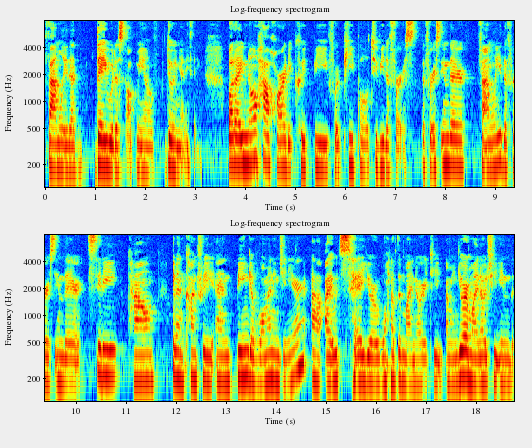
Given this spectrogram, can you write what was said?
family that they would have stopped me of doing anything. But I know how hard it could be for people to be the first, the first in their family, the first in their city, town, even country. And being a woman engineer, uh, I would say you're one of the minority. I mean, you're a minority in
